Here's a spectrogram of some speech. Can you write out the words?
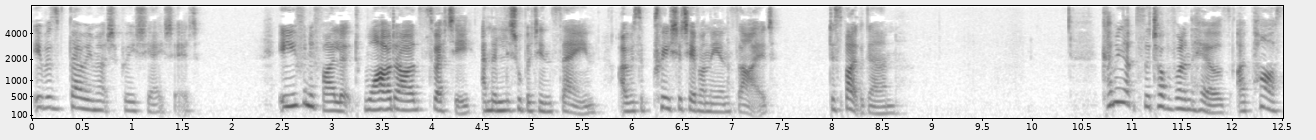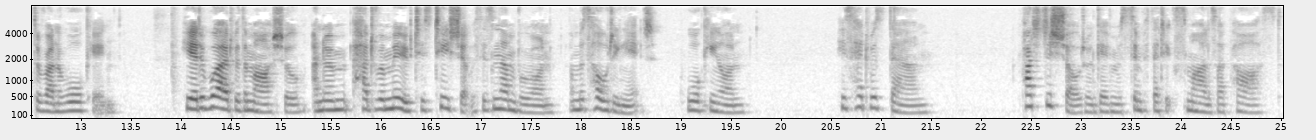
It was very much appreciated. Even if I looked wild eyed, sweaty, and a little bit insane, I was appreciative on the inside, despite the gun. Coming up to the top of one of the hills, I passed a runner walking. He had a word with the marshal and rem- had removed his t shirt with his number on and was holding it, walking on. His head was down. Patted his shoulder and gave him a sympathetic smile as I passed.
